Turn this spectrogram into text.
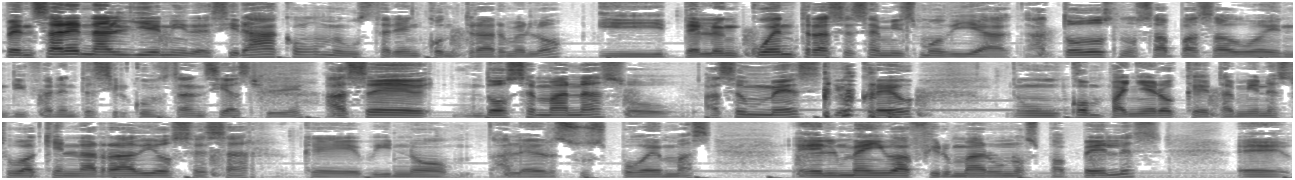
pensar en alguien y decir, ah, cómo me gustaría encontrármelo, y te lo encuentras ese mismo día. A todos nos ha pasado en diferentes circunstancias. Hace dos semanas o hace un mes, yo creo, un compañero que también estuvo aquí en la radio, César, que vino a leer sus poemas, él me iba a firmar unos papeles. Eh,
